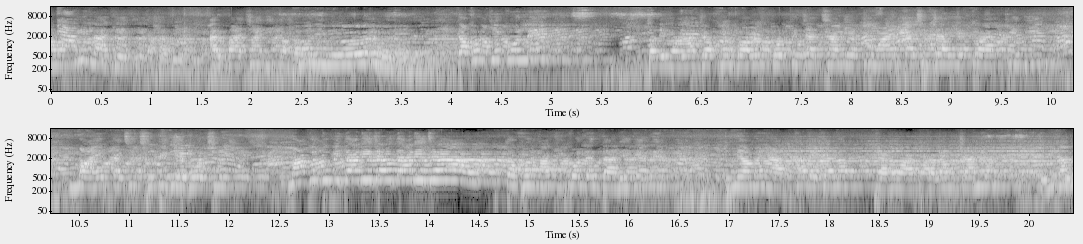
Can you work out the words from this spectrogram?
আমাকে লাগিয়ে দিতে হবে আর বাজিয়ে দিতে হবে। তখন কি করলেন বলে মা যখন বরণ করতে যাচ্ছে আমি একটু মায়ের কাছে যাই একটু আটকে দিই। মায়ের কাছে ছুটে গিয়ে বলছি মা গো তুমি দাঁড়িয়ে যাও দাঁড়িয়ে যাও। তখন মা কি করলেন? দাঁড়িয়ে গেলেন। তুমি আমায় আটকালে কেন? কেন আটকালাম জানো? তুমি কেন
